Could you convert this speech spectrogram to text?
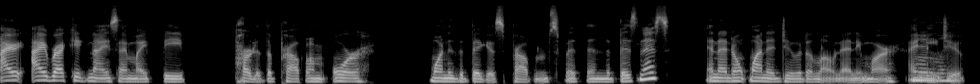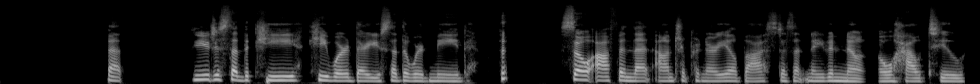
I I recognize I might be part of the problem or one of the biggest problems within the business. And I don't want to do it alone anymore. I mm. need you. That you just said the key key word there. You said the word need. so often that entrepreneurial boss doesn't even know how to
